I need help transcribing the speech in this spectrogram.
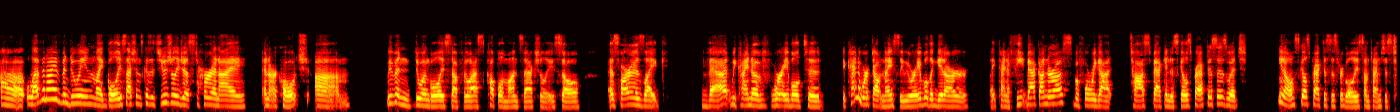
uh, Lev and I have been doing like goalie sessions because it's usually just her and I and our coach. Um, we've been doing goalie stuff for the last couple of months actually. So as far as like that, we kind of were able to. It kind of worked out nicely. We were able to get our like kind of feet back under us before we got tossed back into skills practices, which, you know, skills practices for goalies sometimes just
